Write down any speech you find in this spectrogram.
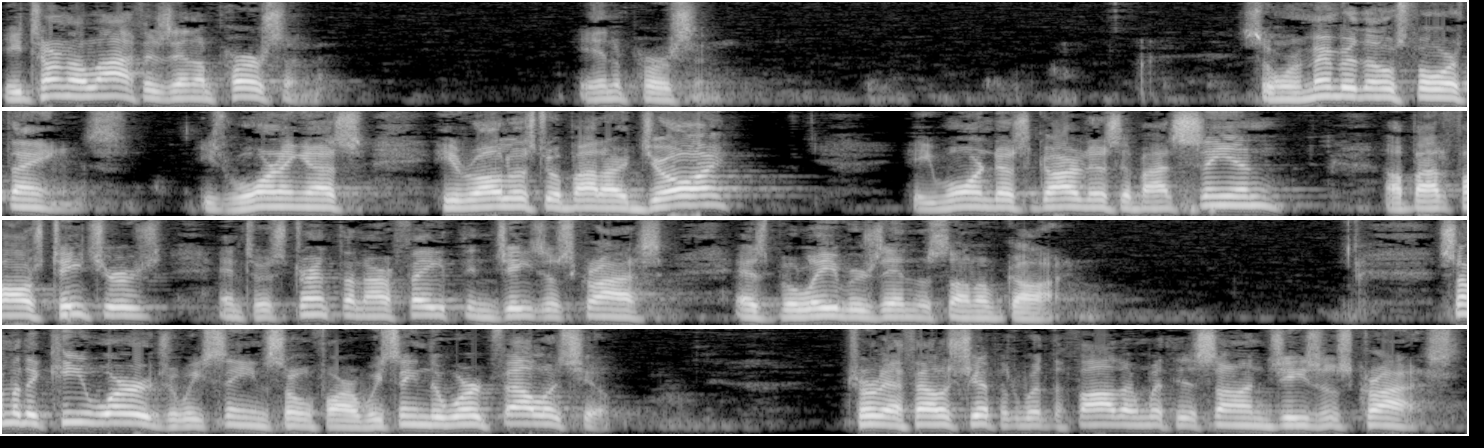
Eternal life is in a person. In a person. So remember those four things. He's warning us. He wrote us to about our joy. He warned us, guarded us about sin, about false teachers, and to strengthen our faith in Jesus Christ as believers in the Son of God. Some of the key words we've seen so far, we've seen the word fellowship. Truly, a fellowship is with the Father and with His Son, Jesus Christ.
